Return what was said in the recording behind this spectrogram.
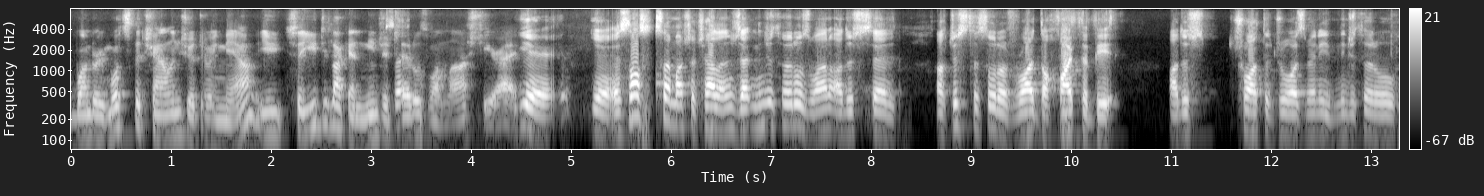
wondering what's the challenge you're doing now? You so you did like a Ninja So- Turtles one last year, eh? Yeah, yeah. It's not so much a challenge. That Ninja Turtles one, I just said, like, just to sort of ride the hype a bit, I just tried to draw as many Ninja Turtle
